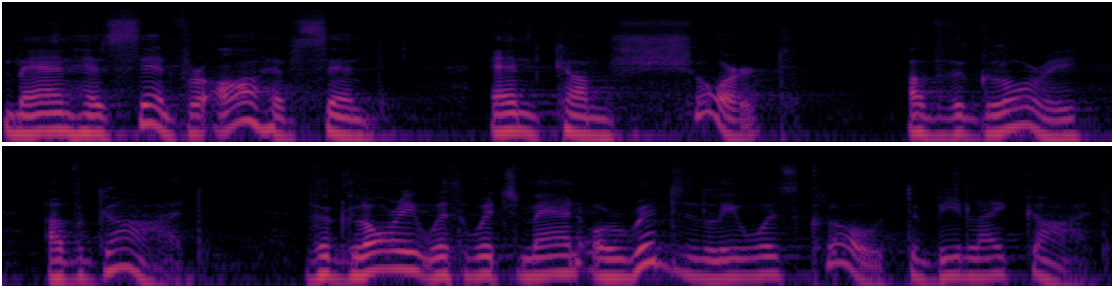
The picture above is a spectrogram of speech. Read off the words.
Man has sinned, for all have sinned and come short of the glory of God, the glory with which man originally was clothed to be like God.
